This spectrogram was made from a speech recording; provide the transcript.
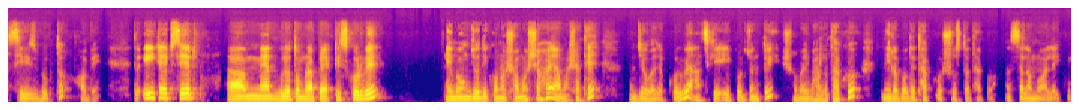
সিরিজভুক্ত হবে। তো এই টাইপসের ম্যাথগুলো তোমরা প্র্যাকটিস করবে এবং যদি কোনো সমস্যা হয় আমার সাথে যোগাযোগ করবে। আজকে এই পর্যন্তই। সবাই ভালো থাকো, নিরাপদে থাকো, সুস্থ থাকো। আসসালামু আলাইকুম।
